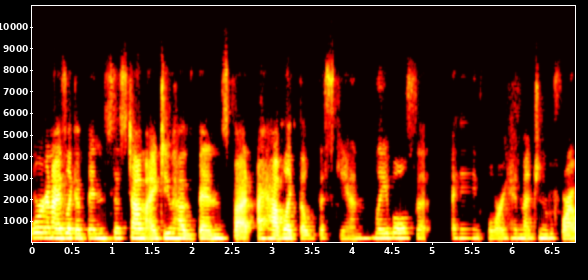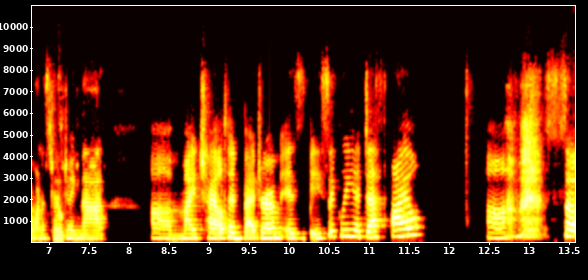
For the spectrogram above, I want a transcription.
organize like a bin system. I do have bins, but I have like the the scan labels that I think Lori had mentioned before. I want to start yep. doing that. Um, my childhood bedroom is basically a death pile. Um, so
